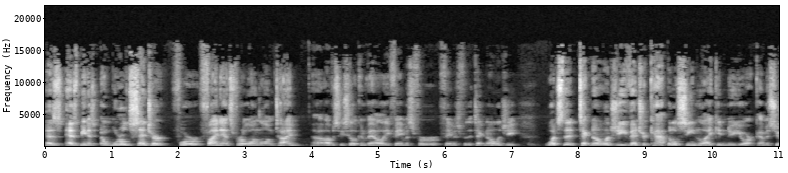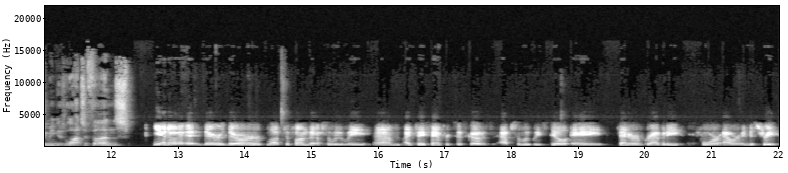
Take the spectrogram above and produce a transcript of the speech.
has has been a, a, world center for finance for a long, long time. Uh, obviously, Silicon Valley famous for famous for the technology. What's the technology venture capital scene like in New York? I'm assuming there's lots of funds. Yeah, no, uh, there there are lots of funds. Absolutely, um, I'd say San Francisco is absolutely still a center of gravity for our industry.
